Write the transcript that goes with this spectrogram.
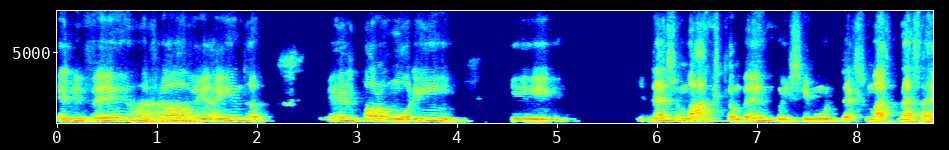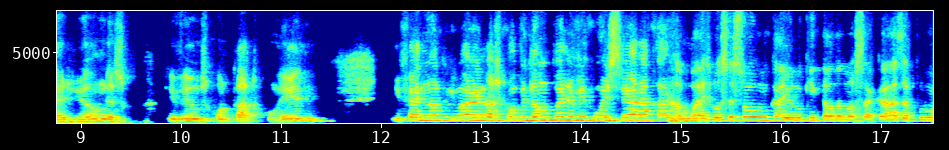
Ele veio, ah. jovem ainda, ele, Paulo Amorim e, e Décio Marques também, conheci muito Décio Marques nessa região, nesse, tivemos contato com ele. E Fernando Guimarães, nós convidamos para ele vir conhecer Aracaju. Rapaz, você só não caiu no quintal da nossa casa por um,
